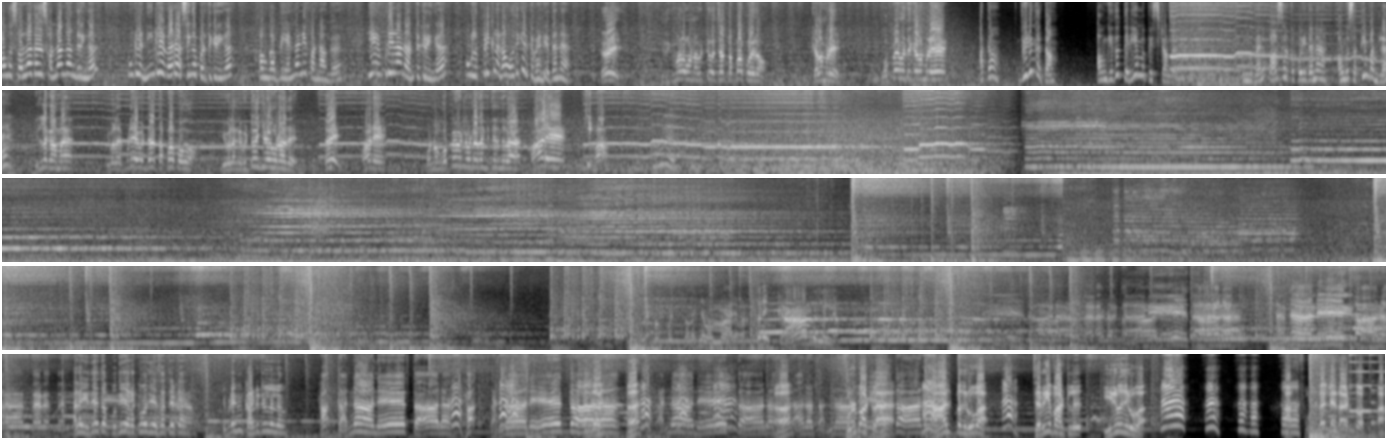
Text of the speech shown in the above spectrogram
அவங்க சொல்லாதது சொன்னாங்கங்கிறீங்க? உங்களை நீங்களே வேற அசிங்கப்படுத்திக்கிறீங்க? அவங்க அப்படி என்ன அண்ணி பண்ணாங்க? ஏன் இப்படிலாம் நடந்துக்கிறீங்க? உங்களுக்கு பிடிக்கலன்னா ஒதுக்கி இருக்க வேண்டியதானே ஏய் இதுக்கு மேல உன்னை விட்டு வச்சா தப்பா போயிடும் கிளம்புடி. ஒப்பை விட்டு கிளம்புடி. அத்தான் விடுங்க அத்தான் அவங்க ஏதோ தெரியாம பேசிட்டாங்க. உங்க மேல பாசம் இருக்க போய் தானே அவங்க சத்தியம் பண்ணல? இல்ல காம இவளை இப்படியே விட்டா தப்பா போகும். இவளை அங்க விட்டு வைக்கவே கூடாது. ஏய் வாடே. உன்னை உங்க ஒப்பை வீட்டுல விட்டா தாண்டி திருந்துவ. வாடே. வா. ഒരുത്തനെയും കാണുന്നില്ലല്ലോ അല്ല ഇതേതാ പുതിയ ഇറക്കുമതിയാ സത്യേട്ട ഇവിടെയെങ്കിലും കണ്ടിട്ടില്ലല്ലോ ഹ, തന്നാനേ താന ഹ, തന്നാനേ താന? തന്നാനേ താന? താന തന്നാനേ ഫുൾ ബാട്ടിലാ താന. നാൽപ്പത് രൂപ ചെറിയ പാട്ടിൽ ഇരുപത് രൂപ ആ, ഫുള്ളല്ലേ അതാ എടുത്തോ. ആ.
